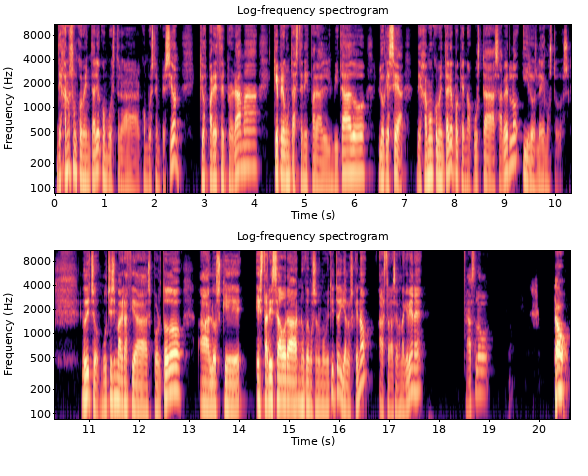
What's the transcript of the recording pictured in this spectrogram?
Dejadnos un comentario con vuestra, con vuestra impresión. ¿Qué os parece el programa? ¿Qué preguntas tenéis para el invitado? Lo que sea. Dejadme un comentario porque nos gusta saberlo y los leemos todos. Lo dicho, muchísimas gracias por todo. A los que estaréis ahora, nos vemos en un momentito y a los que no, hasta la semana que viene. Hasta luego. Chao.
